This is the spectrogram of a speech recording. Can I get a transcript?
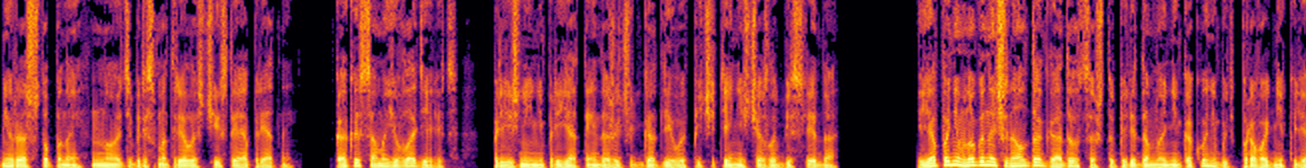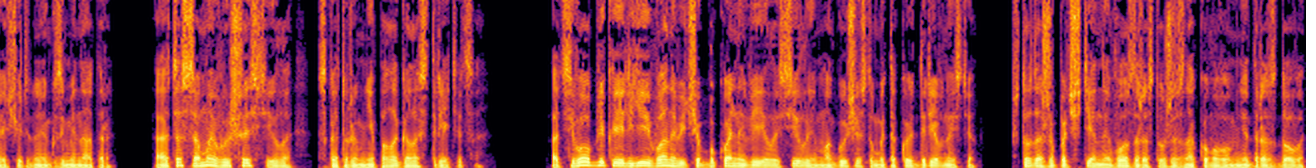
не расштопанной, но теперь смотрелась чистой и опрятной, как и сам ее владелец. Прежнее неприятное и даже чуть годливое впечатление исчезло без следа, я понемногу начинал догадываться, что передо мной не какой-нибудь проводник или очередной экзаменатор, а это самая высшая сила, с которой мне полагалось встретиться. От всего облика Ильи Ивановича буквально веяло силой, могуществом и такой древностью, что даже почтенный возраст уже знакомого мне Дроздова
